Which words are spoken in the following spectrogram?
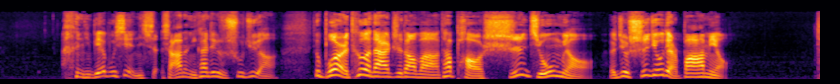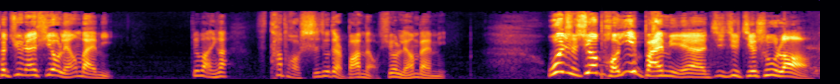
你别不信，你啥啥呢？你看这个数据啊，就博尔特大家知道吧？他跑十九秒，就十九点八秒。他居然需要两百米，对吧？你看他跑十九点八秒，需要两百米，我只需要跑一百米就就结束了。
